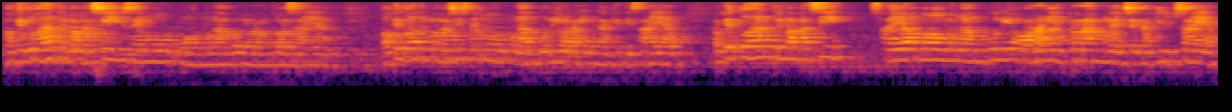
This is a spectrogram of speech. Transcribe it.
Oke Tuhan, terima kasih saya mau, mau mengampuni orang tua saya. Oke Tuhan, terima kasih saya mau mengampuni orang yang menyakiti saya. Oke Tuhan, terima kasih saya mau mengampuni orang yang pernah melecehkan hidup saya.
